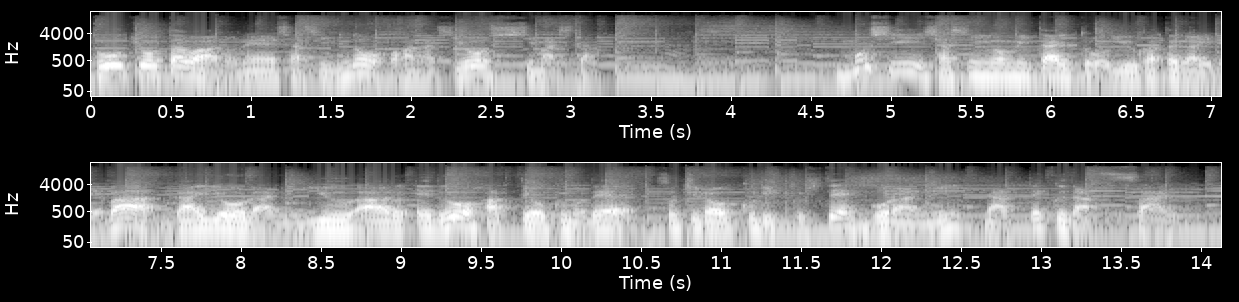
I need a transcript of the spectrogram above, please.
東京タワーのね、写真のお話をしました。もし写真を見たいという方がいれば概要欄に URL を貼っておくのでそちらをクリックしてご覧になってください。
